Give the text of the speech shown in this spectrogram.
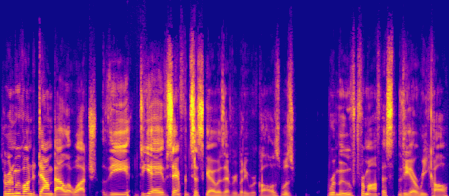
So we're going to move on to down ballot watch. The DA of San Francisco, as everybody recalls, was removed from office via recall.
